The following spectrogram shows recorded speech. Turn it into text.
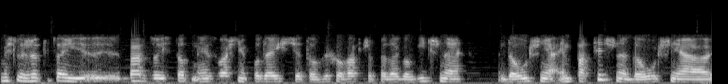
Myślę, że tutaj y, bardzo istotne jest właśnie podejście to wychowawcze-pedagogiczne do ucznia, empatyczne do ucznia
